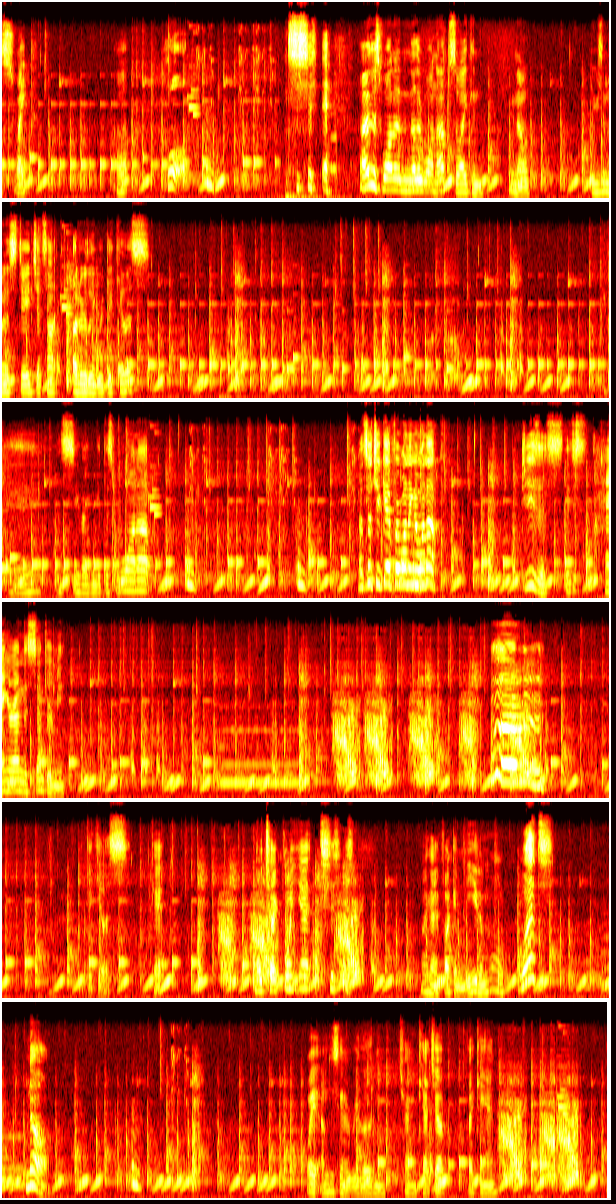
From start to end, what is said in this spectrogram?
Swipe. Oh. Whoa. I just wanted another one up so I can, you know, use them in a stage that's not utterly ridiculous. Okay, let's see if I can get this one up. That's what you get for wanting a one up! Jesus, they just hang around the center of me. Ah! Ridiculous. Okay. No checkpoint yet? like I fucking need them. Oh, what? No. Wait, I'm just gonna reload and try and catch up if I can.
